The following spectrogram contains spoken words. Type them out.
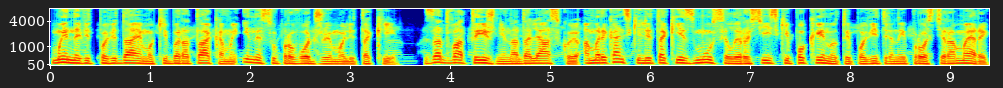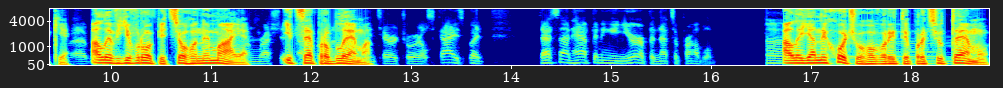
Ми не відповідаємо кібератаками і не супроводжуємо літаки. За два тижні над Аляскою американські літаки змусили російські покинути повітряний простір Америки, але в Європі цього немає, і це проблема. Але я не хочу говорити про цю тему.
